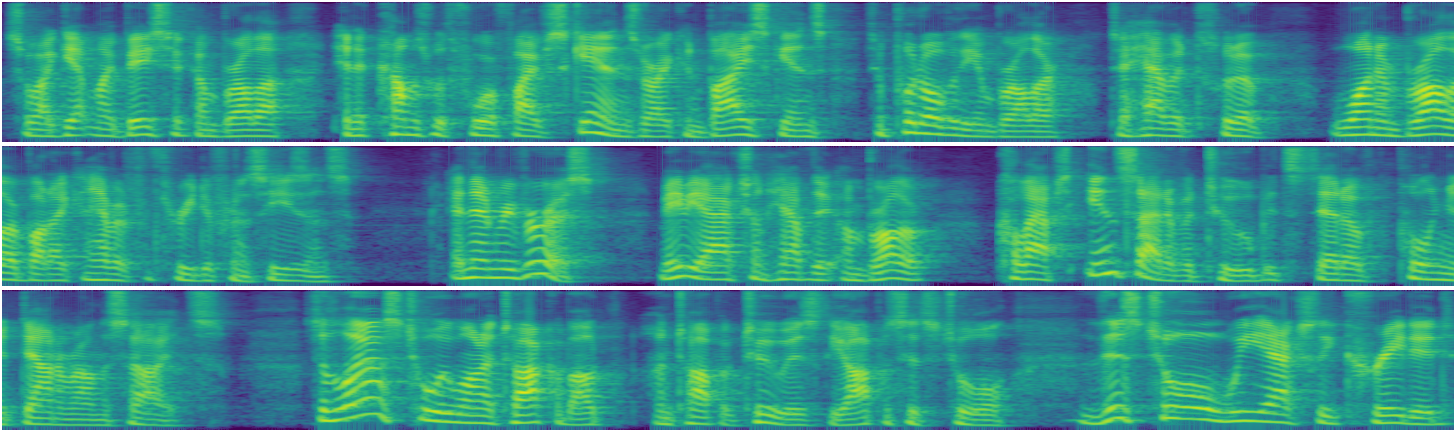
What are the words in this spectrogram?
So I get my basic umbrella and it comes with four or five skins, or I can buy skins to put over the umbrella to have it sort of one umbrella, but I can have it for three different seasons. And then reverse. Maybe I actually have the umbrella collapse inside of a tube instead of pulling it down around the sides. So the last tool we want to talk about on topic two is the opposites tool. This tool we actually created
